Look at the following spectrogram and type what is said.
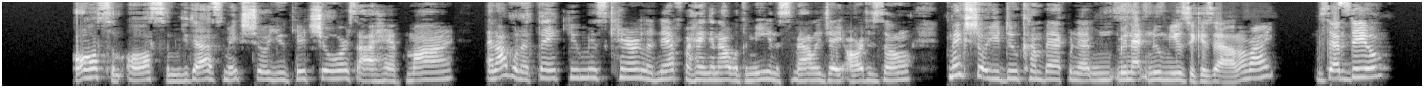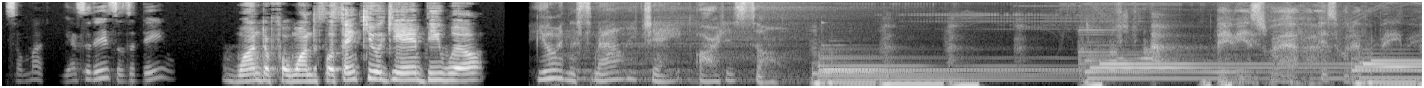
Awesome, awesome. You guys make sure you get yours. I have mine. And I want to thank you, Miss Karen Linette, for hanging out with me in the Smiley J Artist Zone. Make sure you do come back when that when that new music is out. All right? Is that a deal? So much. Yes, it is. It's a deal. Wonderful, wonderful. Thank you again. Be well. You're in the Smiley J Artist Zone. Baby, it's whatever. It's whatever, baby. Baby,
